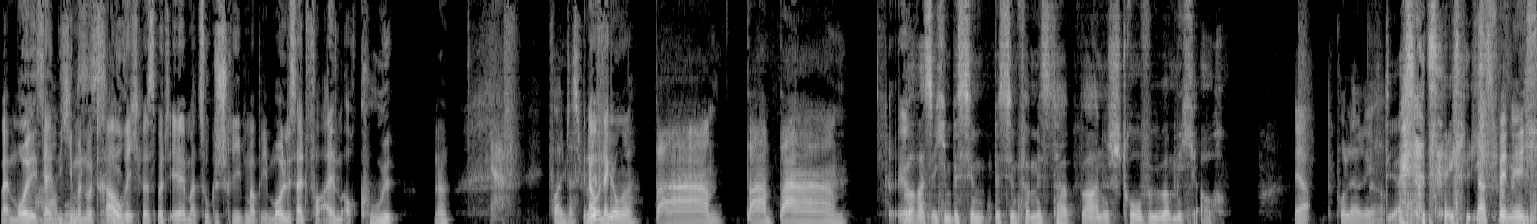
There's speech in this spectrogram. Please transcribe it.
Weil Moll ist Da ja nicht immer nur traurig, das wird eher immer zugeschrieben, aber die Moll ist halt vor allem auch cool. Ja, f- vor allem das Riff, Genau, und der- Junge. Bam, bam, bam. Ja. Aber was ich ein bisschen, bisschen vermisst habe, war eine Strophe über mich auch. Ja. Die ich tatsächlich. Das bin ich.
